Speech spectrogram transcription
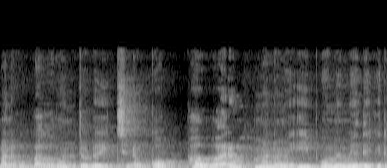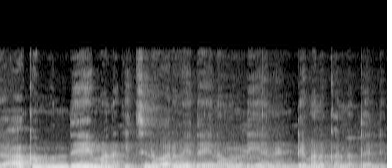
మనకు భగవంతుడు ఇచ్చిన గొప్ప వరం. మనం ఈ భూమి మీదకి రాకముందే మనకిచ్చిన వరం ఏదైనా ఉంది అని అంటే మన కన్న తల్లి.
